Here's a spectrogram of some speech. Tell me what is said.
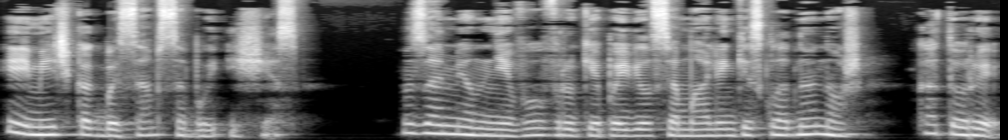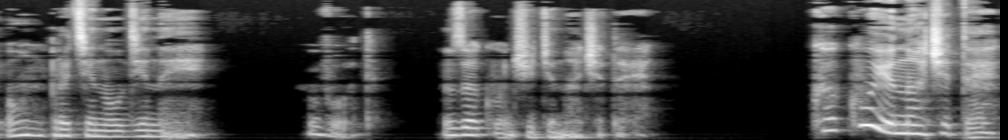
и меч как бы сам собой исчез. Взамен него в руке появился маленький складной нож, который он протянул Динее. «Вот, закончите начатое». «Какое начатое?»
